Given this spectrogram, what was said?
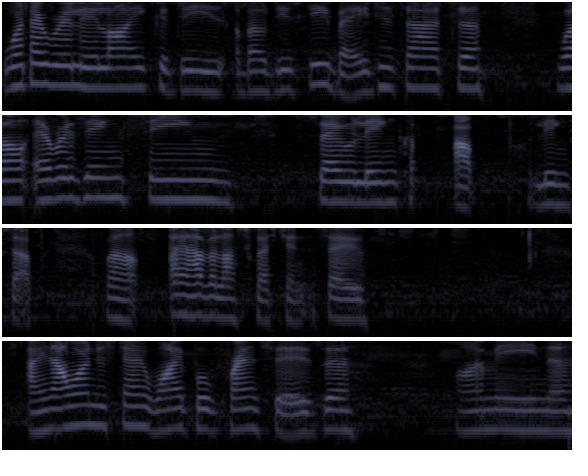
what I really like the, about this debate is that, uh, well, everything seems so link up, links up. Well, I have a last question. So I now understand why Pope Francis, uh, I mean, uh,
